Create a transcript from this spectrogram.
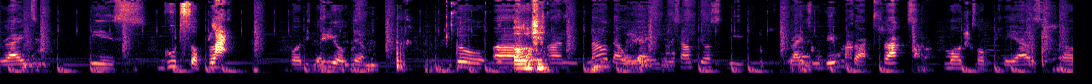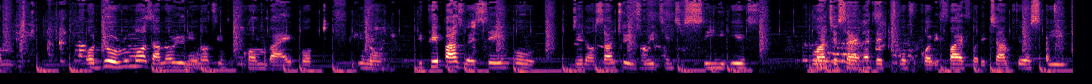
right, is good supply for the three of them. So um, okay. and now that we are in the Champions League, right? We'll be able to attract more top players. Um, although rumors are not really nothing to come by, but you know, the papers were saying, oh, Jadon Sancho is waiting to see if Manchester United going to qualify for the Champions League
